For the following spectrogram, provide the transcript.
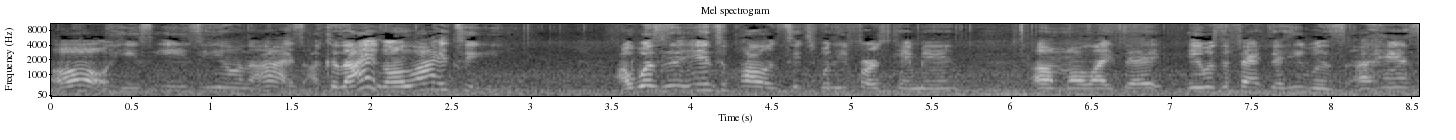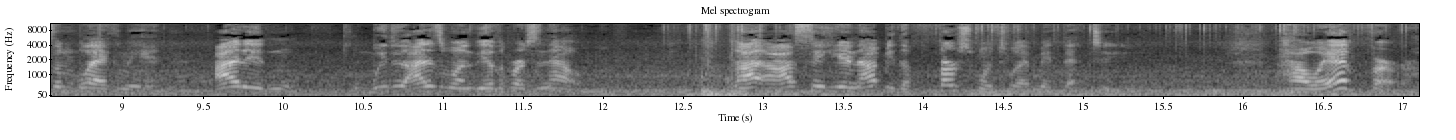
Oh, he's easy on the eyes. Because I ain't going to lie to you. I wasn't into politics when he first came in, um, all like that. It was the fact that he was a handsome black man. I didn't, we, I just wanted the other person out. I, I'll sit here and I'll be the first one to admit that to you. However,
